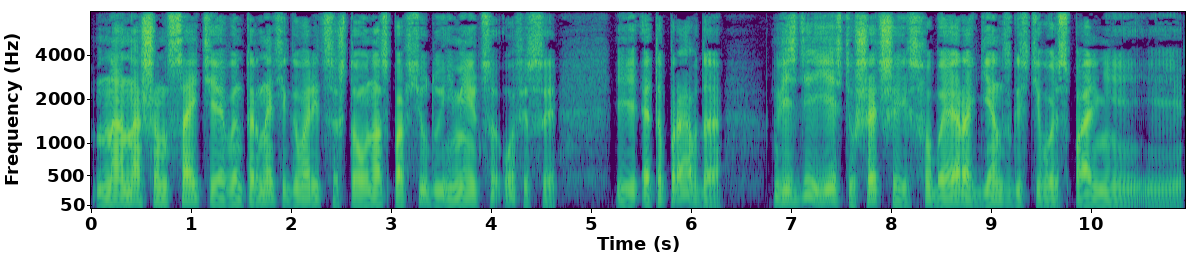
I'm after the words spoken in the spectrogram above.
На нашем сайте в интернете говорится, что у нас повсюду имеются офисы, и это правда. Везде есть ушедший из ФБР агент с гостевой спальней и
